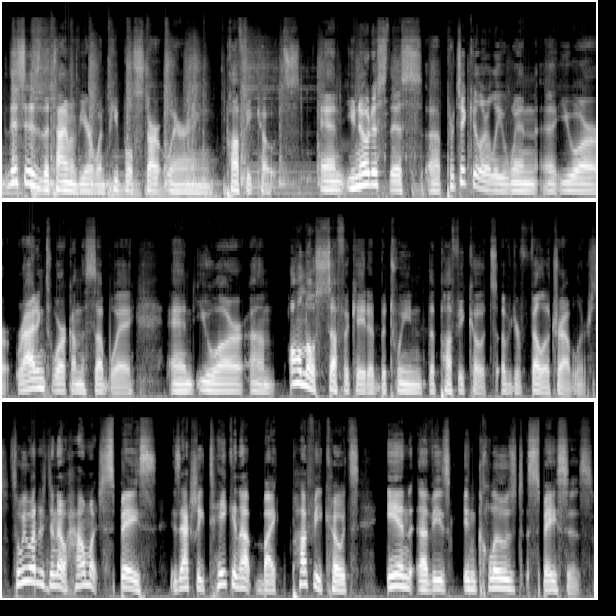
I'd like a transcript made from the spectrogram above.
This is the time of year when people start wearing puffy coats. And you notice this uh, particularly when uh, you are riding to work on the subway and you are um, almost suffocated between the puffy coats of your fellow travelers. So we wanted to know how much space is actually taken up by puffy coats in uh, these enclosed spaces.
